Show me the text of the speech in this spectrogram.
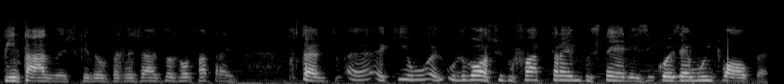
pintadas, cabelos arranjados, eles vão de fato treino. Portanto, ah, aqui o, o negócio do fato treino, dos ténis e coisa é muito alta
